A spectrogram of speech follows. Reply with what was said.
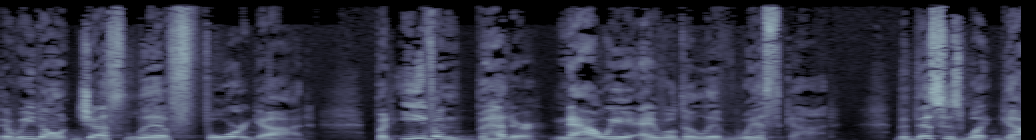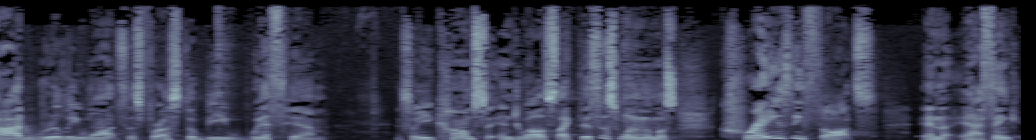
That we don't just live for God, but even better, now we are able to live with God. That this is what God really wants is for us to be with Him. And so He comes to indwell us. Like this is one of the most crazy thoughts, and I think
